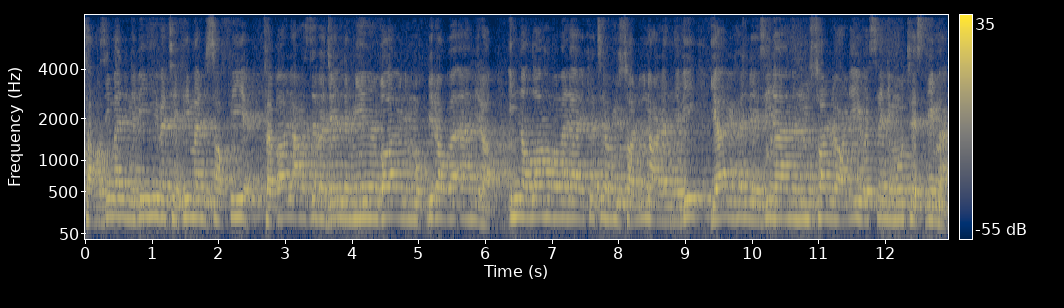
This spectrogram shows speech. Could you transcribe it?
تعظيما لنبيه وتكريما لصفيه فقال عز وجل من قائل مخبرا وآمرا إن الله وملائكته يصلون على النبي يا أيها الذين آمنوا صلوا عليه وسلموا تسليما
